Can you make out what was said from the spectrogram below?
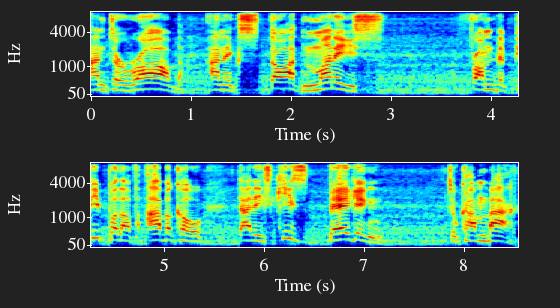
and to rob and extort monies from the people of Abaco that he keeps begging to come back.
